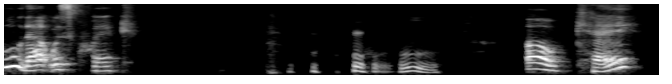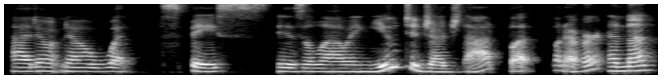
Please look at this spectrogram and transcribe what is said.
Ooh, that was quick. Ooh. Okay, I don't know what space is allowing you to judge that, but whatever. And that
